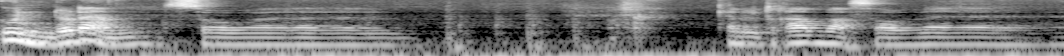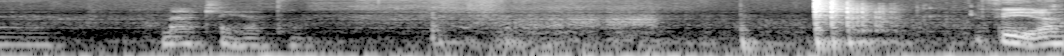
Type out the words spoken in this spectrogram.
under den så eh, kan du drabbas av eh, märkligheter. Fyra.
